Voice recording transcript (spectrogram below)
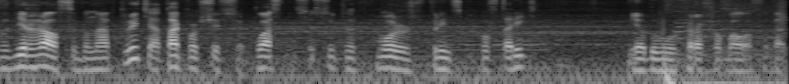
задержался бы на открытии, а так вообще все классно, все супер. Можешь, в принципе, повторить. Я думаю, хорошо баллов и так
